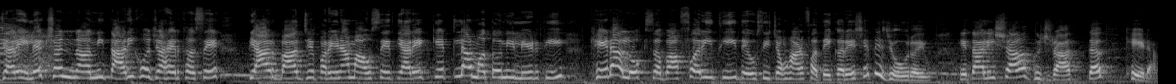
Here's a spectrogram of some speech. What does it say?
જ્યારે ઇલેક્શનની તારીખો જાહેર થશે, ત્યારબાદ જે પરિણામ આવશે, ત્યારે કેટલા મતોની લીડથી ખેડા લોકસભા ફરીથી દેવસિંહ ચૌહાણ ફતેહ કરે છે તે જોવું રહ્યું. હેતાલી શાહ, ગુજરાત તક ખેડા.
